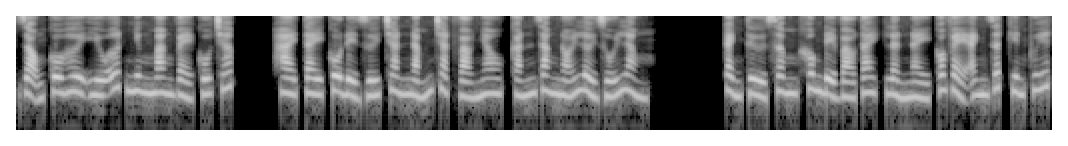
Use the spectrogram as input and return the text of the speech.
Giọng cô hơi yếu ớt nhưng mang vẻ cố chấp. Hai tay cô để dưới chăn nắm chặt vào nhau, cắn răng nói lời dối lòng. Cảnh từ sâm không để vào tay, lần này có vẻ anh rất kiên quyết.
